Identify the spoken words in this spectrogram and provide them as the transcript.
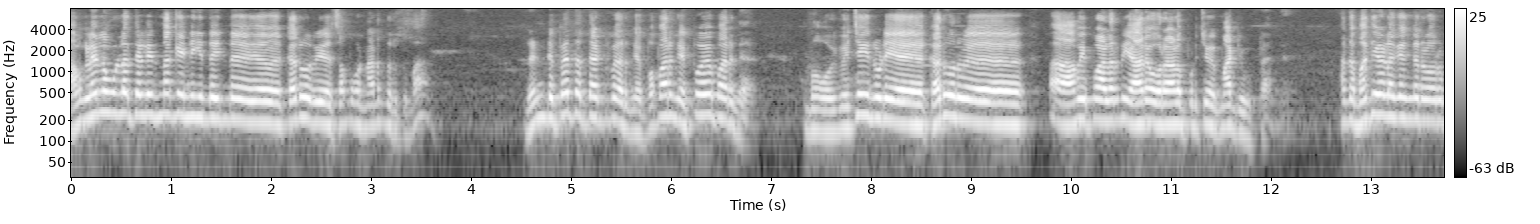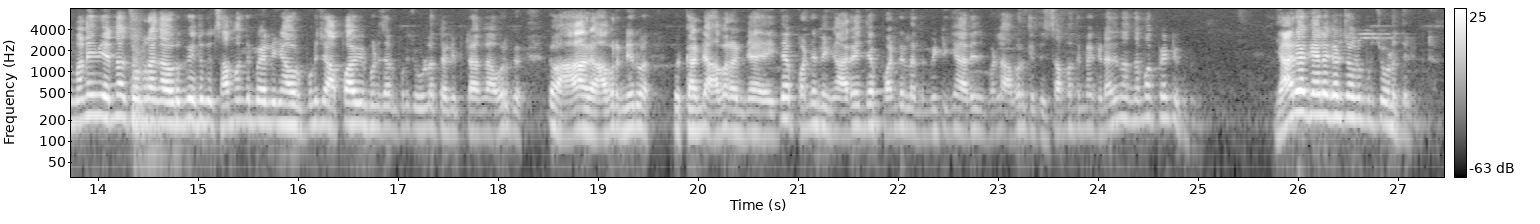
அவங்களெல்லாம் உள்ள தேடி இருந்தாக்க இன்னைக்கு இந்த இந்த கரூர் சம்பவம் நடந்திருக்குமா? ரெண்டு பேர்த்த தட்டு பாருங்க. இப்போ பாருங்க இப்போவே பாருங்க. விஜயனுடைய கரூர் அமைப்பாளர்னு யாரோ ஒரு ஆளை பிடிச்சி மாட்டி விட்டாங்க. அந்த மதியழகங்கிற ஒரு மனைவி என்ன சொல்கிறாங்க அவருக்கு இதுக்கு சம்மந்தமே இல்லைங்க. அவர் பிடிச்சி அப்பாவி மனுஷன் பிடிச்சி உள்ளே தள்ளிவிட்டாங்க. அவருக்கு அவர் நிர்வ கண்டு அவரை இதே பண்ணலைங்க. அரேஞ்சே பண்ணல. அந்த மீட்டிங்கை அரேஞ்ச் பண்ணல. அவருக்கு இது சம்மந்தமே கிடையாதுன்னு அந்த அம்மா பேட்டி கொடுங்க யாரையோ கையில் கிடைச்சவங்க பிடிச்சி உள்ளே தள்ளிவிட்டாங்க.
